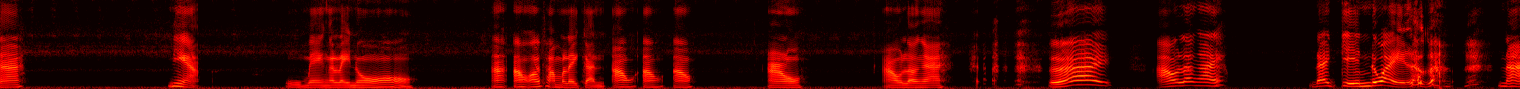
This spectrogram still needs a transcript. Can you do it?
นะ เนี่ยโอ้แมงอะไรเนาะอะเอาเอาทำอะไรกัน เอาเอาเอาเอาเอาแล้วไงเอ้ยเอาแล้วไง ได้กินด้วยแล้วก็นะ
